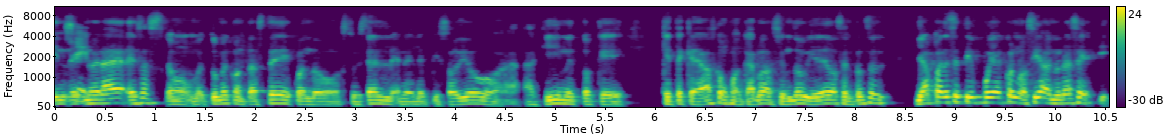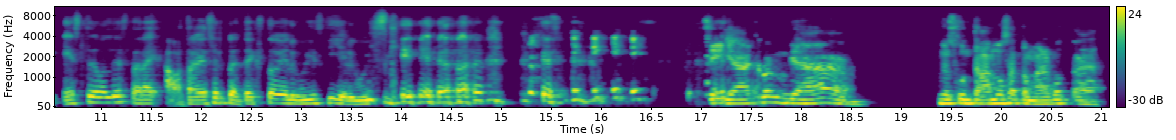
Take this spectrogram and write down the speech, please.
Y no era esas, como tú me contaste cuando estuviste en el, episodio aquí, Neto, que, que te quedabas con Juan Carlos haciendo videos. Entonces, ya para ese tiempo ya conocía, no era ese, ¿este dónde estará? Ah, otra vez el pretexto del whisky y el whisky. sí, ya, con, ya nos juntábamos a tomar, a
